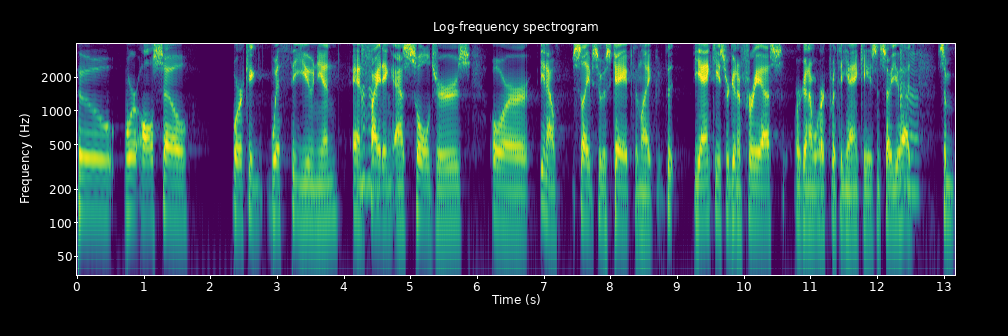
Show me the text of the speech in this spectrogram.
who were also working with the Union and mm-hmm. fighting as soldiers or you know slaves who escaped and like the, the Yankees are going to free us. We're going to work with the Yankees, and so you had mm-hmm. some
